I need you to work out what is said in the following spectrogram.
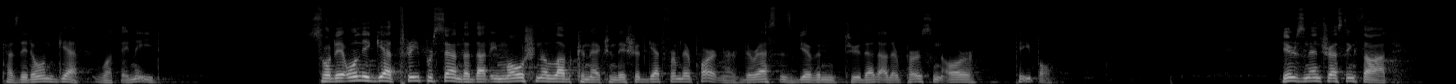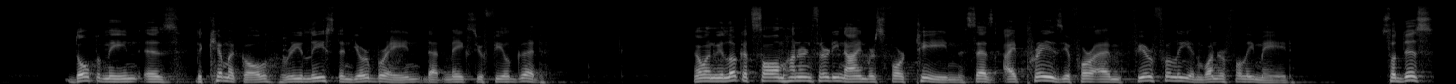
because they don't get what they need. So they only get 3% of that emotional love connection they should get from their partner. The rest is given to that other person or people. Here's an interesting thought dopamine is the chemical released in your brain that makes you feel good. Now, when we look at Psalm 139, verse 14, it says, I praise you, for I am fearfully and wonderfully made. So, this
